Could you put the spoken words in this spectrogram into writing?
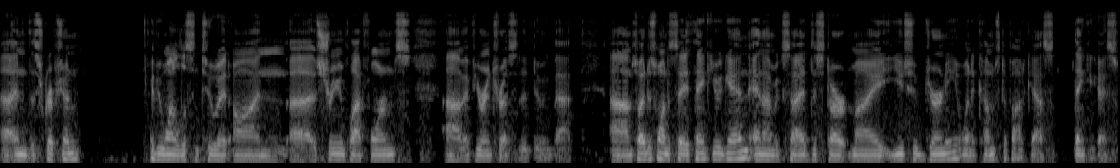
uh, in the description if you want to listen to it on uh, streaming platforms. Um, if you're interested in doing that. Um, so I just want to say thank you again, and I'm excited to start my YouTube journey when it comes to podcasts. Thank you guys.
